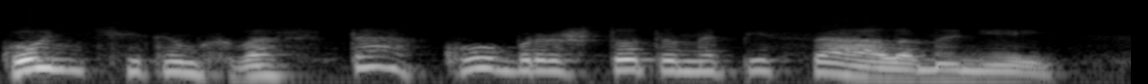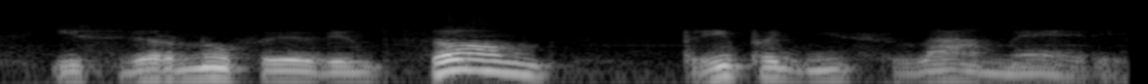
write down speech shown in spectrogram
Кончиком хвоста кобра что-то написала на ней и, свернув ее венцом, преподнесла Мэри.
